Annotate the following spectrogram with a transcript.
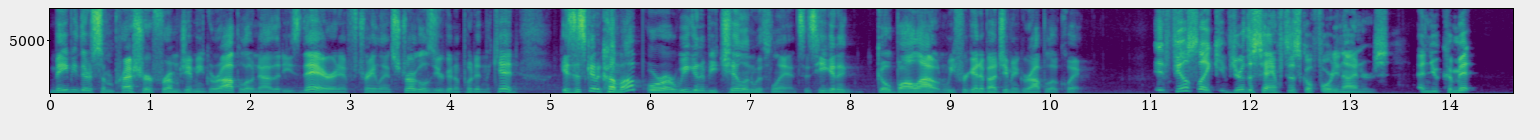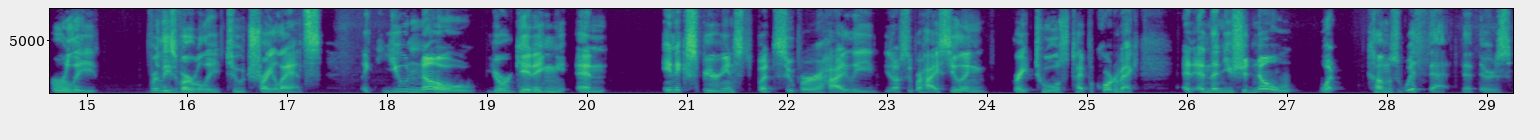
maybe there's some pressure from Jimmy Garoppolo now that he's there, and if Trey Lance struggles, you're going to put in the kid. Is this going to come up, or are we going to be chilling with Lance? Is he going to go ball out and we forget about Jimmy Garoppolo quick? It feels like if you're the San Francisco 49ers and you commit early, at least verbally, to Trey Lance, like you know you're getting an inexperienced but super highly, you know, super high ceiling, great tools type of quarterback. And, and then you should know what comes with that, that there's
